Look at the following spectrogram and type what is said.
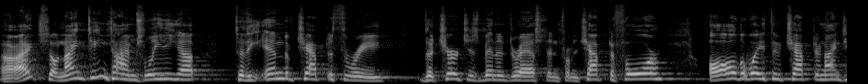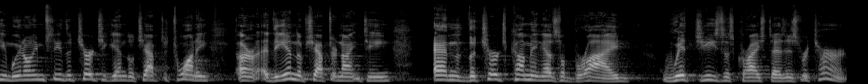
All right, so 19 times leading up to the end of chapter 3, the church has been addressed. And from chapter 4 all the way through chapter 19, we don't even see the church again until chapter 20, or at the end of chapter 19, and the church coming as a bride with Jesus Christ at his return.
